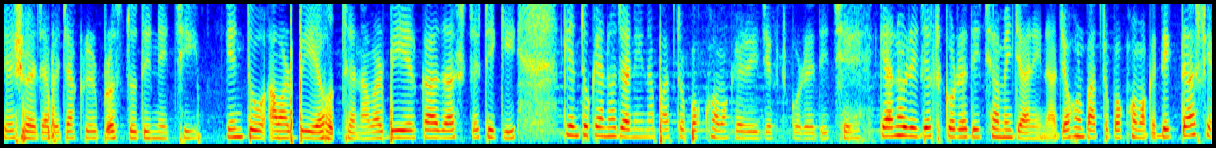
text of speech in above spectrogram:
শেষ হয়ে যাবে, চাকরির প্রস্তুতি নিচ্ছি। কিন্তু আমার বিয়ে হচ্ছে না। আমার বিয়ের কাজ আসছে ঠিকই, কিন্তু কেন জানি না পাত্রপক্ষ আমাকে রিজেক্ট করে দিচ্ছে। কেন রিজেক্ট করে দিচ্ছে আমি জানি না। যখন পাত্রপক্ষ আমাকে দেখতে আসে,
